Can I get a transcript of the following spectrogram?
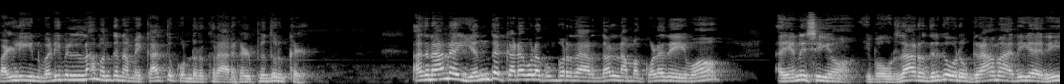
பள்ளியின் வடிவிலெல்லாம் வந்து நம்மை காத்து கொண்டிருக்கிறார்கள் பிதர்கள். அதனால் எந்த கடவுளை கும்பிட்றதா இருந்தாலும் நம்ம குலதெய்வம் என்ன செய்யும்? இப்போ ஒரு உதாரணத்திற்கு ஒரு கிராம அதிகாரி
